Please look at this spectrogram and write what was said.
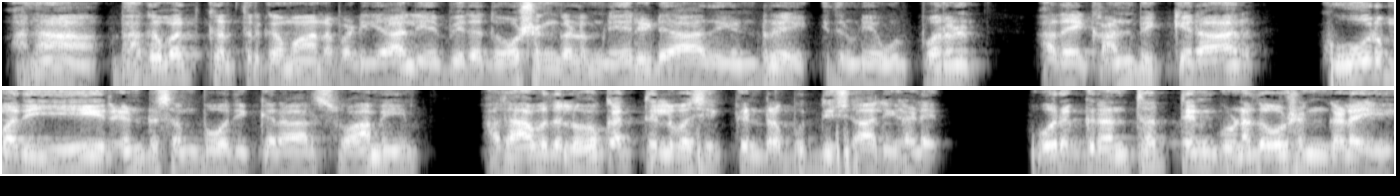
ஆனா பகவத் கர்த்தகமானபடியால் எவ்வித தோஷங்களும் நேரிடாது என்று இதனுடைய உட்பொருள். அதை காண்பிக்கிறார் கூர்மதியீர் என்று சம்போதிக்கிறார் சுவாமி. அதாவது லோகத்தில் வசிக்கின்ற புத்திசாலிகளே ஒரு கிரந்தத்தின் குணதோஷங்களை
